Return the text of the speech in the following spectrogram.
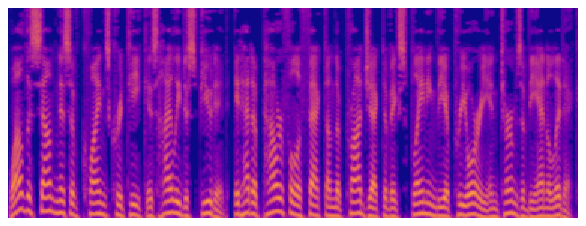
While the soundness of Quine's critique is highly disputed, it had a powerful effect on the project of explaining the a priori in terms of the analytic.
